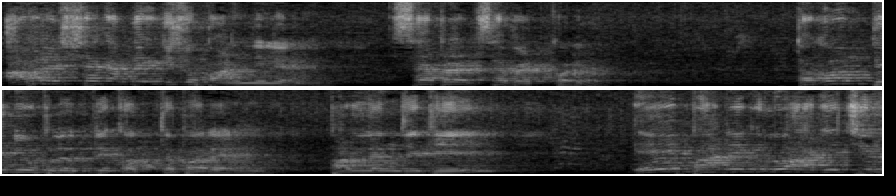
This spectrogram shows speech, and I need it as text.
আবার সেখান থেকে কিছু পানি নিলেন, সেপারেট সেপারেট করে। তখন তিনি উপলব্ধি করতে পারেন, পারলেন যে কি এই পানিগুলো আগে ছিল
